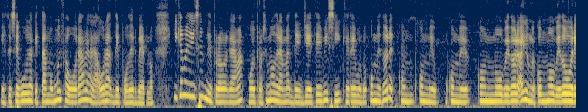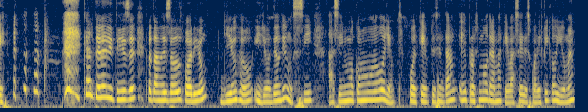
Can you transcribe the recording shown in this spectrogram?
estoy segura que estamos muy favorables a la hora de poder verlo. ¿Y qué me dicen del programa o el próximo drama de JTBC que reveló conmovedores, con, con, con, conmovedores, ay, conmovedores carteles de teaser protagonizados por Yoon Jung-ho y John Jung. Sí, así mismo como lo oyen, porque presentaron el próximo drama que va a ser Desqualific Human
